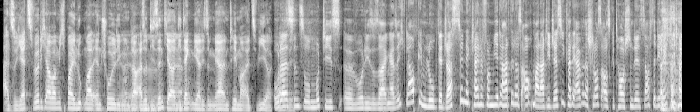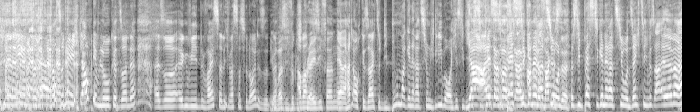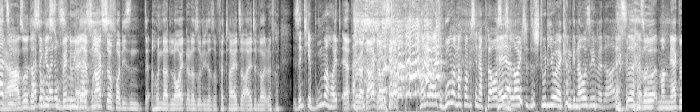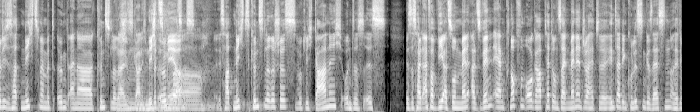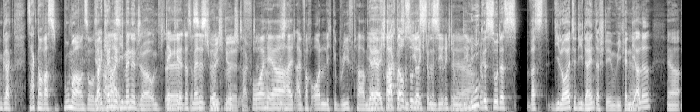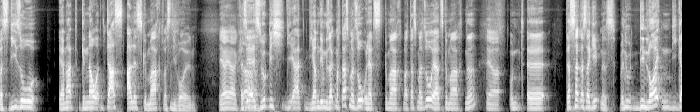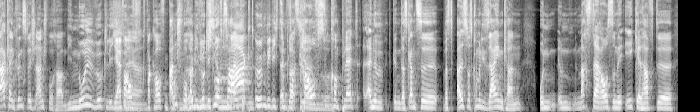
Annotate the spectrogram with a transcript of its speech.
also jetzt würde ich aber mich bei Luke mal entschuldigen Ja, und bla. ja, Also die sind ja, Ja. die denken ja, die sind mehr im Thema als wir. Oder quasi. es sind so Muttis, äh, wo die so sagen, also ich glaube dem Luke, der Justin, der Kleine von mir, der hatte das auch mal. Da hat die Jessica dir einfach das Schloss ausgetauscht und jetzt darf der die rechtlich nicht mehr sehen. So, ne? Einfach so, nee, ich glaube dem Luke und so, ne? Also irgendwie, du weißt ja nicht, was das für Leute sind. Jo, Ne? was ich wirklich Aber crazy fand. Er hat auch gesagt, so die Boomer-Generation, ich liebe euch, ist die Ja, beste, Alter, beste, das beste Generation. Das ist die beste Generation, 60 bis. Äh, er hat Ja, so, das Ding ist, du, das wenn so- du ihn er, da er fragt so vor diesen 100 Leuten oder so, die da so verteilt, so alte Leute, und fragt, sind hier Boomer heute? Er hat sogar da, glaube ich, so, haben wir heute Boomer? Macht mal ein bisschen Applaus. Hell erleuchtetes Studio, er kann genau sehen, wer da ist. Also man merkt wirklich, es hat nichts mehr mit irgendeiner künstlerischen. Nein, es ist gar nicht mit nichts irgendwas mehr. Ist, es hat nichts Künstlerisches, wirklich gar nicht. Und es ist Es ist halt einfach wie als so ein Man als wenn er einen Knopf im Ohr gehabt hätte und sein Manager hätte hinter den Kulissen gesessen und hätte ihm gesagt, sag noch was, Boomer und so. Ja, Sag wir kennen ja die Manager und Ich denke, äh, das, das Management wird vorher ich- halt einfach ordentlich gebrieft haben. Ja, ja, ich frag dachte auch so, die dass Richtung, das- in die Richtung, in die Ja. Richtung. Luke ist so das, was die Leute, die dahinter stehen, wie kennen die Ja. alle, ja. was die so, er hat genau das alles gemacht, was die wollen. Ja, ja, klar. Also er ist wirklich, die, hat, die haben dem gesagt, mach das mal so und er hat's gemacht, mach das mal so, er hat's gemacht, ne? ja. Und äh, das ist halt das Ergebnis. Wenn du den Leuten, die gar keinen künstlerischen Anspruch haben, die null wirklich die einfach Ja, auf. Verkaufen gucken, Anspruch haben, die wirklich nur auf Zahlen Markt gucken, irgendwie dich zu dann platzieren. verkaufst so. du komplett eine, das ganze, was, alles, was Comedy sein kann und, und machst daraus so eine ekelhafte,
